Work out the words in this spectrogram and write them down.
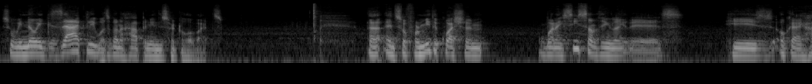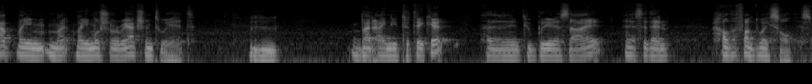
So we know exactly what's going to happen in the circle of violence. Uh, and so for me, the question when I see something like this is okay. I have my my, my emotional reaction to it, mm-hmm. but I need to take it and I need to put it aside. And I said, then how the fuck do I solve this?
